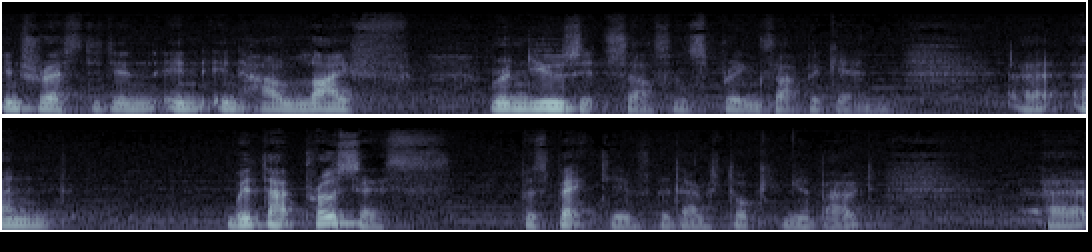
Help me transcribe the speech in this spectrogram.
interested in, in, in how life renews itself and springs up again. Uh, and with that process perspective that I was talking about, uh,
